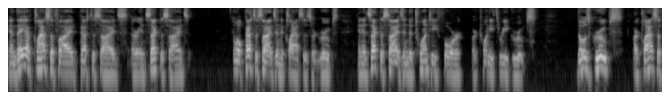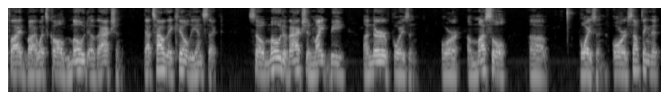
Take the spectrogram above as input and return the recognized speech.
and they have classified pesticides or insecticides, well, pesticides into classes or groups, and insecticides into 24 or 23 groups. Those groups are classified by what's called mode of action. That's how they kill the insect. So, mode of action might be a nerve poison or a muscle uh, poison or something that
